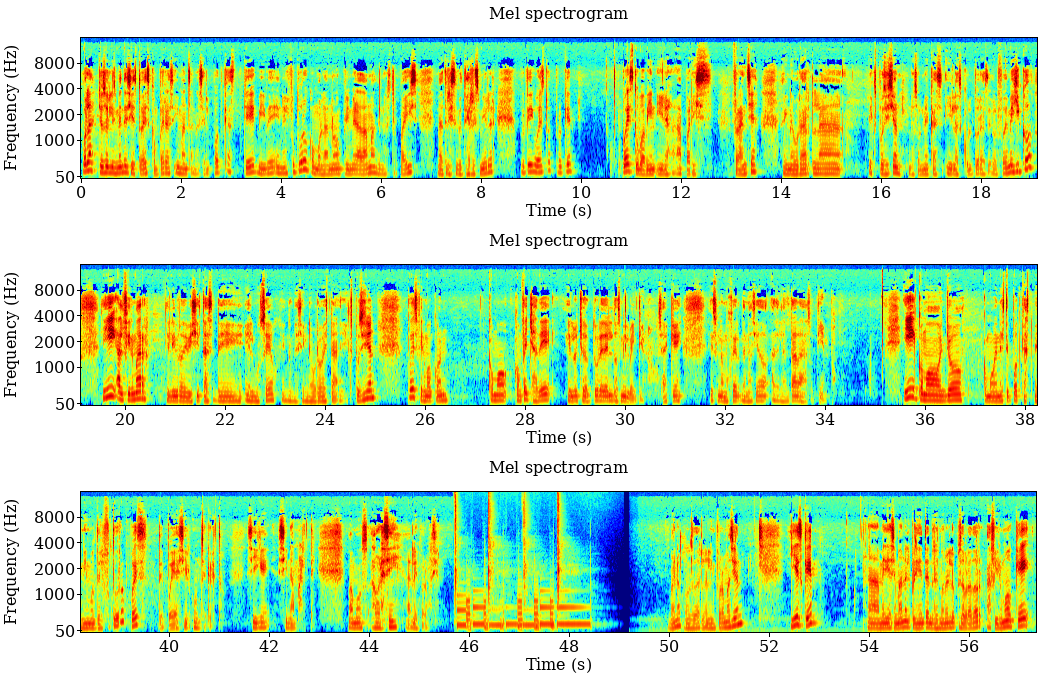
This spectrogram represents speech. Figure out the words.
Hola, yo soy Luis Méndez y esto es Con Peras y Manzanas, el podcast que vive en el futuro como la no primera dama de nuestro país, Beatriz Gutiérrez Müller. ¿Por qué digo esto? Porque pues tuvo a bien ir a París, Francia, a inaugurar la exposición Los Olmecas y las culturas del Golfo de México y al firmar el libro de visitas del museo en donde se inauguró esta exposición, pues firmó con como con fecha de el 8 de octubre del 2021. O sea que es una mujer demasiado adelantada a su tiempo. Y como yo, como en este podcast venimos del futuro, pues te voy a decir un secreto. Sigue sin amarte. Vamos ahora sí a la información. Bueno, vamos a darle la información. Y es que a media semana el presidente Andrés Manuel López Obrador afirmó que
